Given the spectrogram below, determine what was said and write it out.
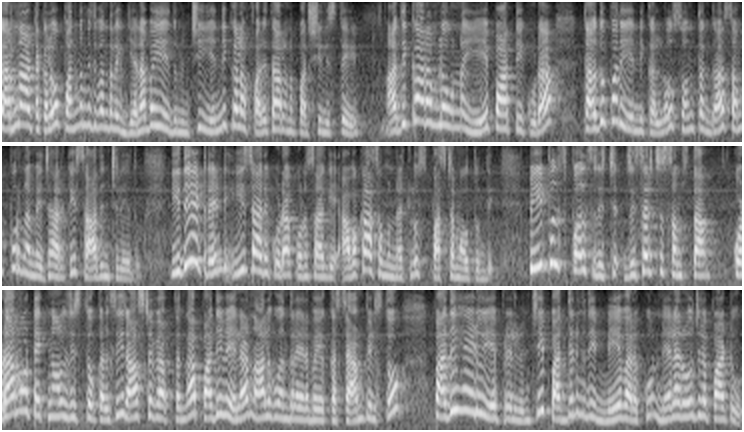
కర్ణాటకలో పంతొమ్మిది వందల ఎనభై ఐదు నుంచి ఎన్నికల ఫలితాలను పరిశీలిస్తే అధికారంలో ఉన్న ఏ పార్టీ కూడా తదుపరి ఎన్నికల్లో సొంతంగా సంపూర్ణ మెజారిటీ సాధించలేదు. ఇదే ట్రెండ్ ఈసారి కూడా కొనసాగే అవకాశం ఉన్నట్లు స్పష్టమవుతుంది. పీపుల్స్ పల్స్ రిచ్- రీసెర్చ్ సంస్థ కొడామో టెక్నాలజీస్తో కలిసి రాష్ట్ర వ్యాప్తంగా పదివేల నాలుగు వందల ఎనభై ఒక్క శాంపిల్స్తో పదిహేడు ఏప్రిల్ నుంచి పద్దెనిమిది మే వరకు నెల రోజుల పాటు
